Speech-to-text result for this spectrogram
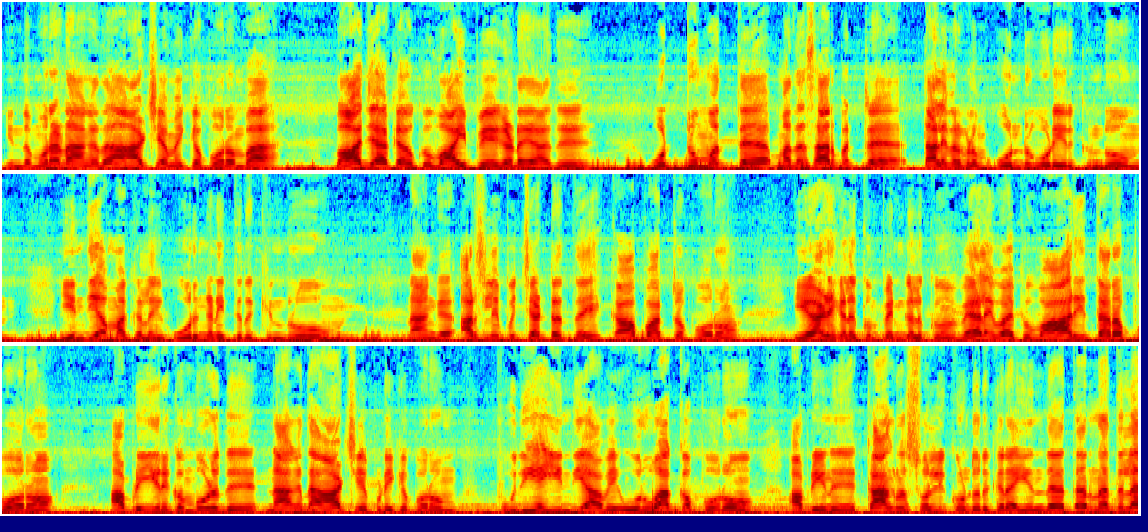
இந்த முறை நாங்கள் தான் ஆட்சி அமைக்க போகிறோம்பா பாஜகவுக்கு வாய்ப்பே கிடையாது. ஒட்டுமொத்த மதசார்பற்ற தலைவர்களும் ஒன்று கூடி இருக்கின்றோம். இந்தியா மக்களை ஒருங்கிணைத்திருக்கின்றோம். நாங்கள் அரசியலமைப்பு சட்டத்தை காப்பாற்ற போகிறோம் ஏழைகளுக்கும் பெண்களுக்கும் வேலைவாய்ப்பு வாரி தரப்போகிறோம் அப்படி இருக்கும் பொழுது நாங்கள் தான் ஆட்சியை பிடிக்க போகிறோம் புதிய இந்தியாவை உருவாக்க போகிறோம் அப்படின்னு காங்கிரஸ் சொல்லி கொண்டு இருக்கிற இந்த தருணத்தில்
